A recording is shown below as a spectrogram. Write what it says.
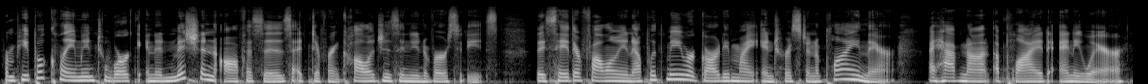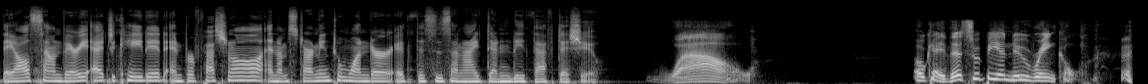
from people claiming to work in admission offices at different colleges and universities. They say they're following up with me regarding my interest in applying there. I have not applied anywhere. They all sound very educated and professional, and I'm starting to wonder if this is an identity theft issue. Wow. Okay, this would be a new wrinkle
